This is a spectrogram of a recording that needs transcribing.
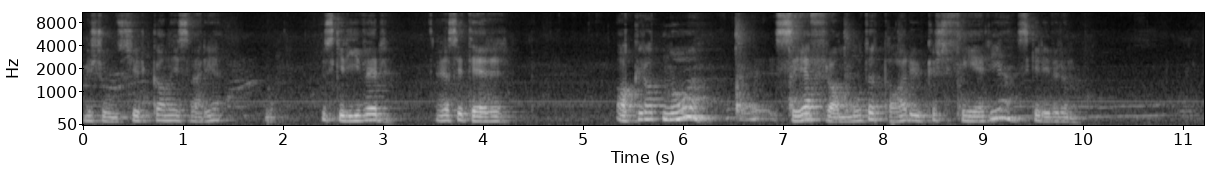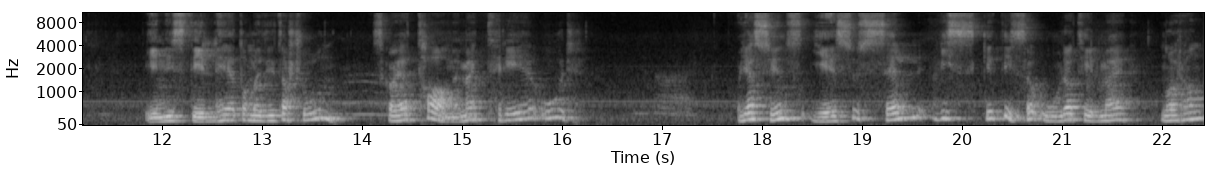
Misjonskirken i Sverige. Hun skriver, og jeg siterer Akkurat nå eh, ser jeg fram mot et par ukers ferie, skriver hun. Inn i stillhet og meditasjon skal jeg ta med meg tre ord. Og jeg syns Jesus selv hvisket disse orda til meg når han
